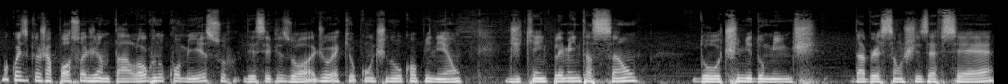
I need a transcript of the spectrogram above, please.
Uma coisa que eu já posso adiantar logo no começo desse episódio é que eu continuo com a opinião de que a implementação do time do Mint da versão XFCE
